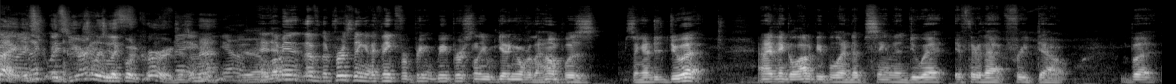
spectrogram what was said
right. It's, it's usually liquid courage, thing, isn't it? Yeah. Yeah. And, I mean, the, the first thing I think for me personally getting over the hump was singing a duet. And I think a lot of people end up singing a duet if they're that freaked out. But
